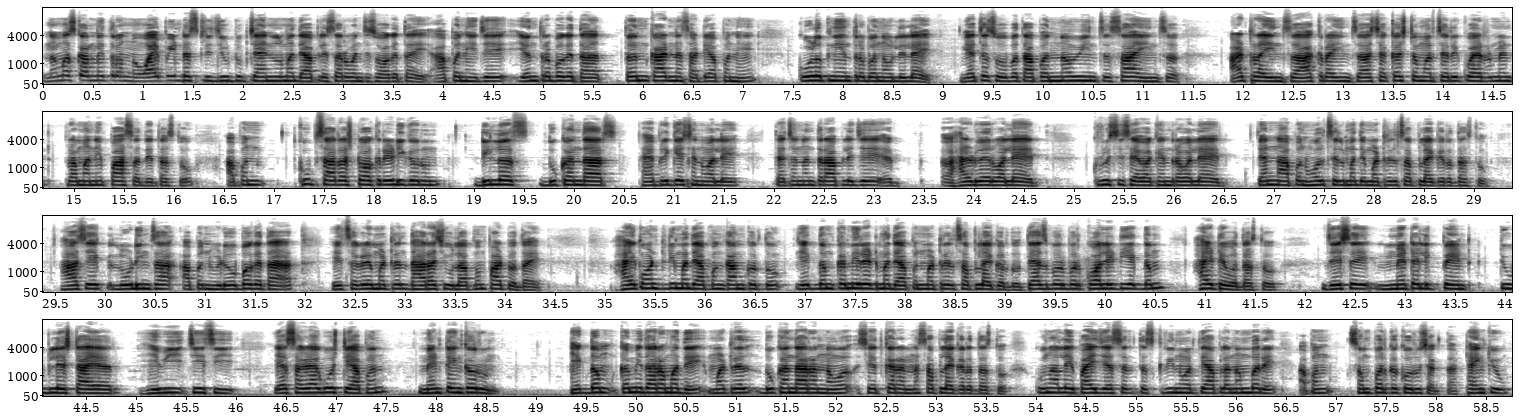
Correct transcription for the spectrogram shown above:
नमस्कार मित्रांनो Y P industries YouTube चॅनलमध्ये आपले सर्वांचे स्वागत आहे. आपण हे जे यंत्र बघत आहात तण काढण्यासाठी आपण हे कोळपणी यंत्र बनवलेलं आहे. याच्यासोबत आपण नऊ इंच सहा इंच अठरा इंच अकरा इंच अशा कस्टमरच्या रिक्वायरमेंटप्रमाणे पासा देत असतो. आपण खूप सारा स्टॉक रेडी करून डीलर्स दुकानदार्स फॅब्रिकेशनवाले त्याच्यानंतर आपले जे हार्डवेअरवाले आहेत कृषी सेवा केंद्रवाले आहेत त्यांना आपण होलसेलमध्ये मटेरियल सप्लाय करत असतो. हाच एक लोडिंगचा आपण व्हिडिओ बघत आहात. हे सगळे मटेरियल धाराशिवला आपण पाठवत आहे. हाय क्वांटिटीमध्ये आपण काम करतो. एकदम कमी रेटमध्ये आपण मटेरियल सप्लाय करतो. त्याचबरोबर क्वालिटी एकदम हाय ठेवत असतो. जसे metallic paint tubeless tyre heavy chassis या सगळ्या गोष्टी आपण मेंटेन करून एकदम कमी दरामध्ये मटेरियल दुकानदारांना व शेतकऱ्यांना सप्लाय करत असतो. कुणालाही पाहिजे असेल तर स्क्रीनवरती आपला नंबर आहे. आपण संपर्क करू शकता. थँक्यू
